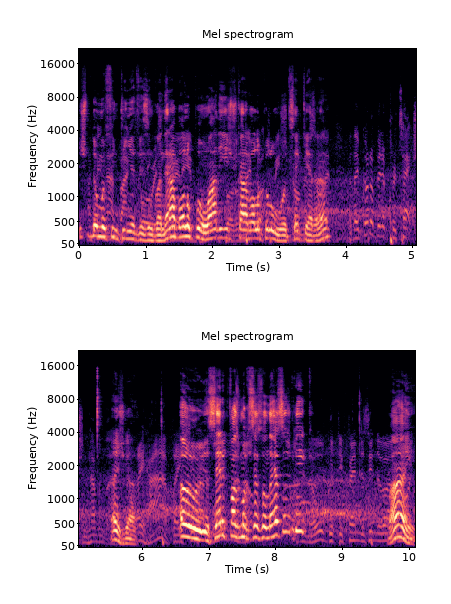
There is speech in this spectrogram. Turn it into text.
Isto deu uma fintinha de vez em quando. Era a bola para um lado e ias buscar a bola pelo outro. Sei que era, não é? Vem jogar. Oh, a sério que faz uma recepção dessas, Rick? Vai.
